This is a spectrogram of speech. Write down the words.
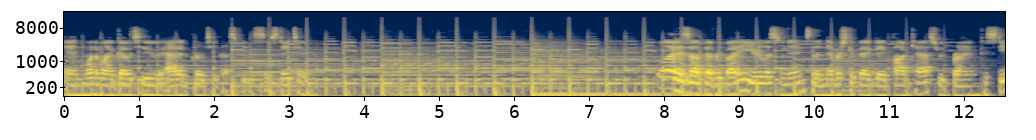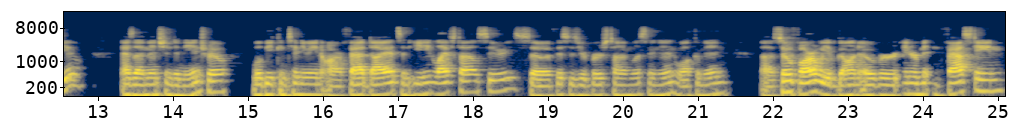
and one of my go to added protein recipes, so stay tuned. What is up, everybody? You're listening in to the Never Skip Egg Day podcast with Brian Castillo. As I mentioned in the intro, we'll be continuing our fad diets and eating lifestyles series. So if this is your first time listening in, welcome in. Uh, so far, we have gone over intermittent fasting.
